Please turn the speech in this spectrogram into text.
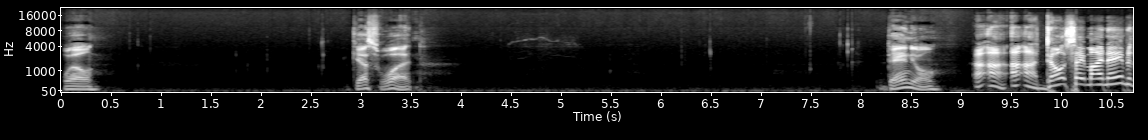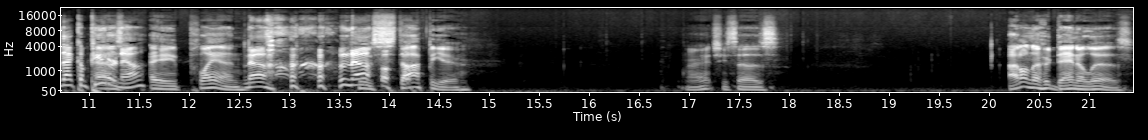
well, guess what? Daniel Uh uh-uh, uh, uh Don't say my name to that computer now. a plan No, no. to stop you. All right, she says, I don't know who Daniel is,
